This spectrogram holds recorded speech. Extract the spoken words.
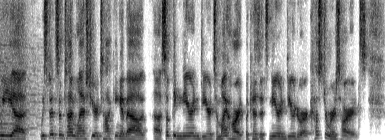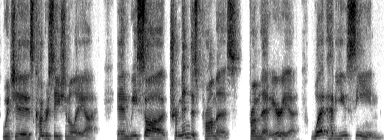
We uh, we spent some time last year talking about uh, something near and dear to my heart because it's near and dear to our customers' hearts, which is conversational AI. And we saw tremendous promise from that area. What have you seen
